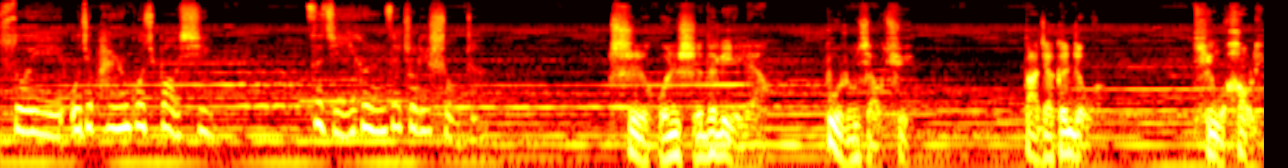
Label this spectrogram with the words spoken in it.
所以我就派人过去报信，自己一个人在这里守着。赤魂石的力量不容小觑，大家跟着我，听我号令。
